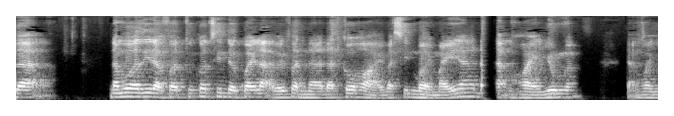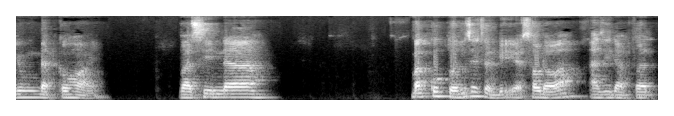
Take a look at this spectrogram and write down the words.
dạ. Nam mô a di đà phật. Chúng con xin được quay lại với phần à, đặt câu hỏi và xin mời máy à, đặng hoài nhung đặng hoài nhung đặt câu hỏi. Và xin uh, bác quốc tuấn sẽ chuẩn bị sau đó a di đà phật.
